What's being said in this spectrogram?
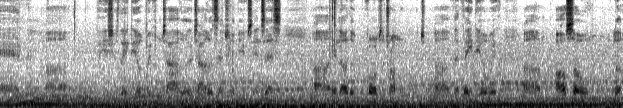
and uh, the issues they deal with from childhood, childhood sexual abuse, incest, uh, and other forms of trauma uh, that they deal with. Um, also, look,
